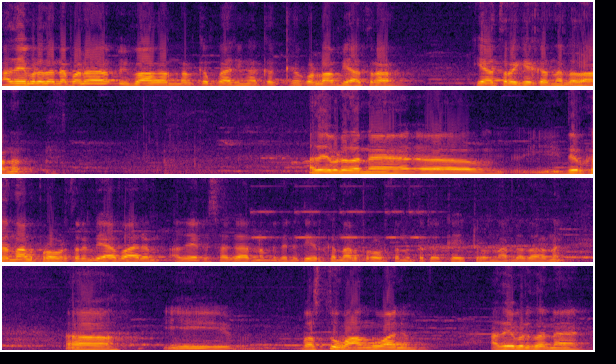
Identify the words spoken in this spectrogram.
അതേപോലെ തന്നെ പല വിവാഹങ്ങൾക്കും കാര്യങ്ങൾക്കൊക്കെ കൊള്ളാം. യാത്ര യാത്രയ്ക്കൊക്കെ നല്ലതാണ്. അതേപോലെ തന്നെ ഈ ദീർഘനാൾ പ്രവർത്തനം വ്യാപാരം അതേപോലെ സഹകരണം ഇതിന്റെ ദീർഘനാൾ പ്രവർത്തനത്തിലൊക്കെ ഏറ്റവും നല്ലതാണ്. ഈ വസ്തു വാങ്ങുവാനും അതേപോലെ തന്നെ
